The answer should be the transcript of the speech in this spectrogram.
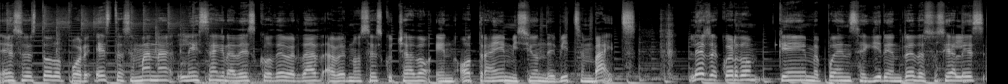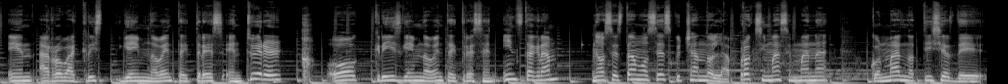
eso es todo por esta semana. Les agradezco de verdad habernos escuchado en otra emisión de Bits and Bytes. Les recuerdo que me pueden seguir en redes sociales en arroba chrisgame93 en Twitter o chrisgame93 en Instagram. Nos estamos escuchando la próxima semana con más noticias de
